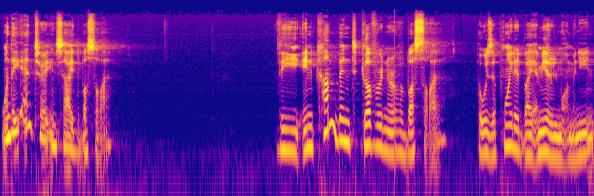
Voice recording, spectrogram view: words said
When they enter inside Basra, the incumbent governor of Basra, who was appointed by Amir al-Mu'mineen,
